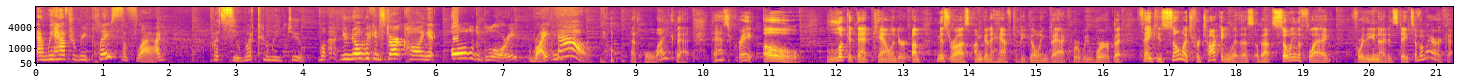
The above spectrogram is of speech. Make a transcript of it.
and we have to replace the flag, let's see, what can we do? Well, you know we can start calling it Old Glory right now. I like that. That's great. Oh, look at that calendar. Um, Miss Ross, I'm going to have to be going back where we were, but thank you so much for talking with us about sewing the flag for the United States of America.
